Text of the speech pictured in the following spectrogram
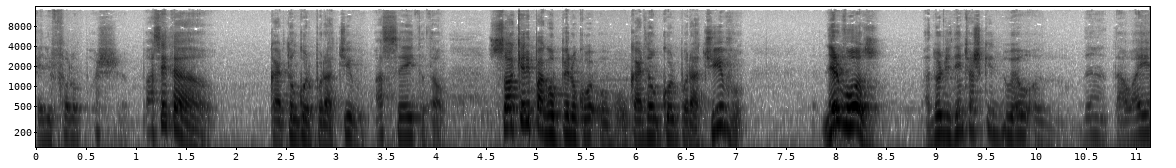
Aí ele falou, poxa, aceita o cartão corporativo? Aceita tal. Só que ele pagou pelo o cartão corporativo nervoso. A dor de dente acho que doeu. Né, tal. Aí,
